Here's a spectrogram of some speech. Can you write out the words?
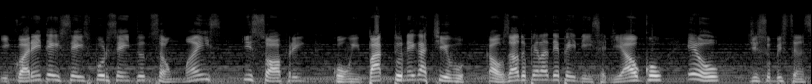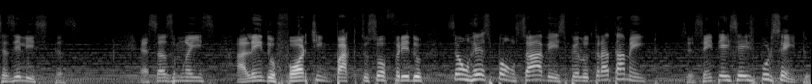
e 46% são mães que sofrem com o impacto negativo causado pela dependência de álcool e ou de substâncias ilícitas. Essas mães, além do forte impacto sofrido, são responsáveis pelo tratamento, 66%,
